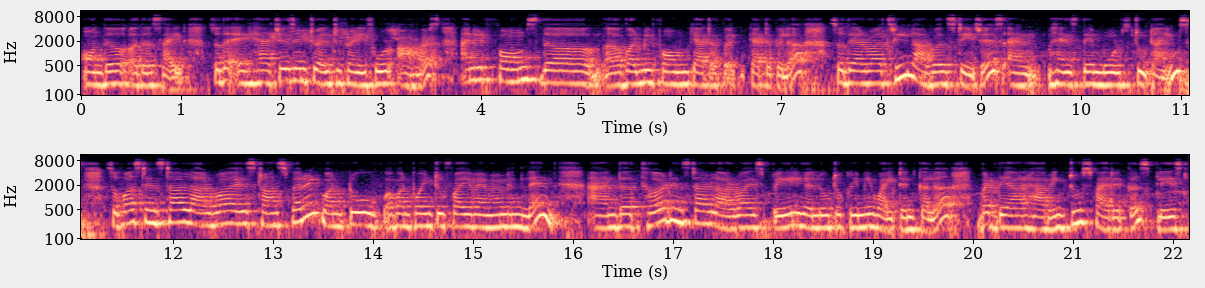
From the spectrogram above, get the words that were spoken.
on the other side. So the egg hatches in 12 to 24 hours and it forms the uh, vermiform caterpillar. So there are three larval stages and hence they molt two times. So first instar larva is transparent 1 to 1.25 mm mm in length. And the third instar larva is pale yellow to creamy white in color but they are having two spiracles placed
